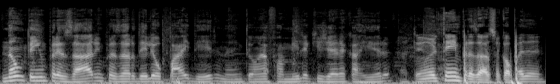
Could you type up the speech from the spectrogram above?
não tem empresário, o empresário dele é o pai dele, né? Então é a família que gera a carreira. Tem, ele tem empresário, só que é o pai dele.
